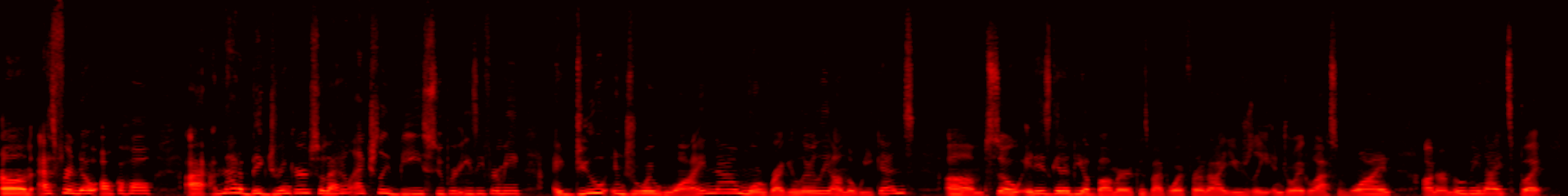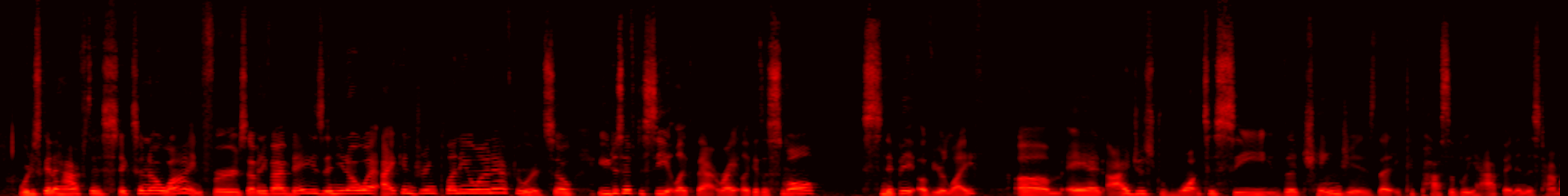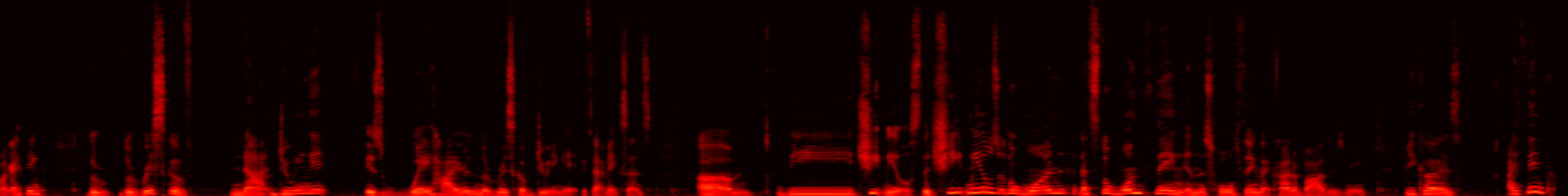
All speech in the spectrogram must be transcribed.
Um, as for no alcohol, I, I'm not a big drinker, so that'll actually be super easy for me. I do enjoy wine now more regularly on the weekends. Um, so it is gonna be a bummer because my boyfriend and I usually enjoy a glass of wine on our movie nights, but we're just gonna have to stick to no wine for 75 days. And you know what? I can drink plenty of wine afterwards. So you just have to see it like that, right? Like it's a small snippet of your life um, and I just want to see the changes that it could possibly happen in this time. Like I think the the risk of not doing it is way higher than the risk of doing it, if that makes sense. Um, the cheat meals. The cheat meals are the one that's the one thing in this whole thing that kind of bothers me because I think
